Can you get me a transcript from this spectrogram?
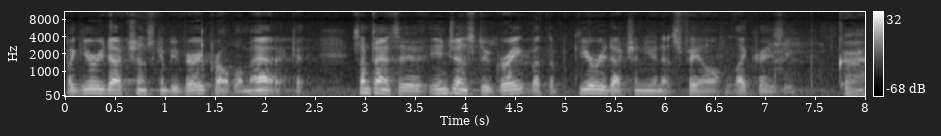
but gear reductions can be very problematic. Sometimes the engines do great, but the gear reduction units fail like crazy. Okay.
